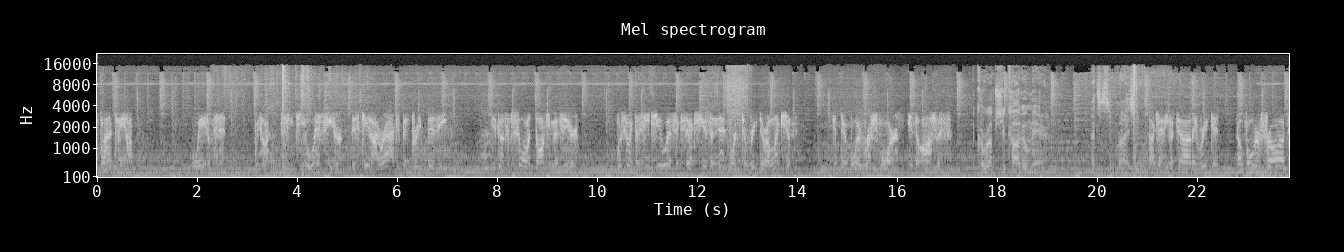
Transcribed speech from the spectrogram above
Online blackmail. Wait a minute. We got CTOS here. This kid Iraq's been pretty busy. He's got some solid documents here. Looks like the CTOS execs use the network to rig their election. Get their boy Rushmore into office. The corrupt Chicago mayor. That's a surprise. I can't even tell how they rigged it. No voter fraud.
